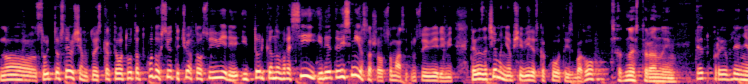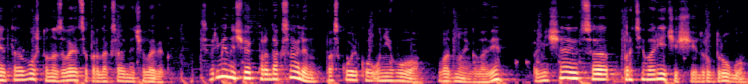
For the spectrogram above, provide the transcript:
Но суть-то в следующем, то есть как-то вот, вот откуда все это чертово суеверие, и только оно в России, или это весь мир сошел с ума с этими суевериями? Тогда зачем они вообще верят в какого-то из богов? С одной стороны, это проявление того, что называется парадоксальный человек. Современный человек парадоксален, поскольку у него в одной голове помещаются противоречащие друг другу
